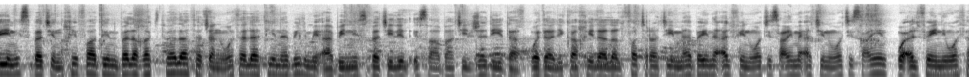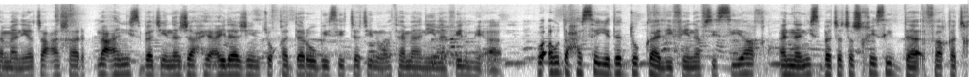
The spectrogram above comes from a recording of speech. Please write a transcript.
بنسبة انخفاض بلغت 33% بالنسبة للإصابات الجديدة وذلك خلال الفترة ما بين 1990 و 2018 مع نسبة نجاح علاج تقدر ب 86% وأوضح السيد الدكالي في نفس السياق أن نسبة تشخيص الداء فاقت 85%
